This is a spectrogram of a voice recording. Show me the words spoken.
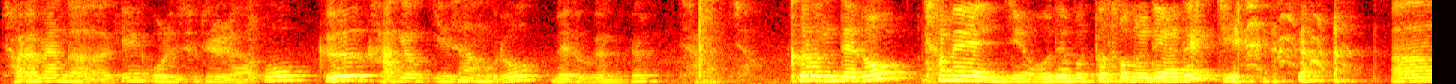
저렴한 가격에 올수리를 하고 그 가격 이상으로 매도 가격을 잡았죠. 그 그런데도 처음에 이제 어디부터 손을 대야 될지. 아,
